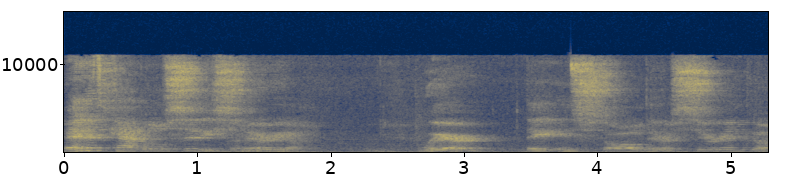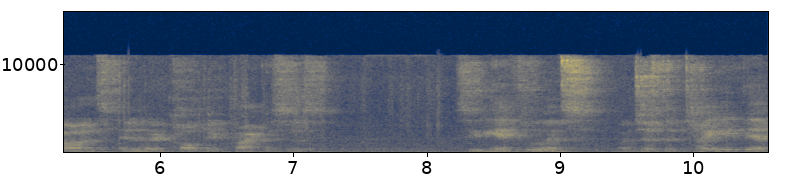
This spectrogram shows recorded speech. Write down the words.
and its capital city, Samaria, where they installed their Assyrian gods and their cultic practices. See, the influence of just a tiny bit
